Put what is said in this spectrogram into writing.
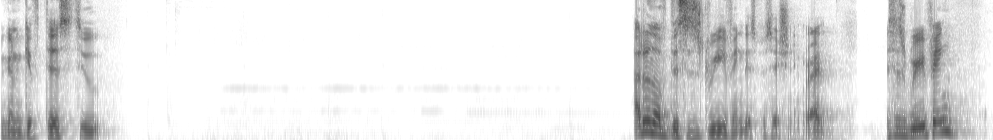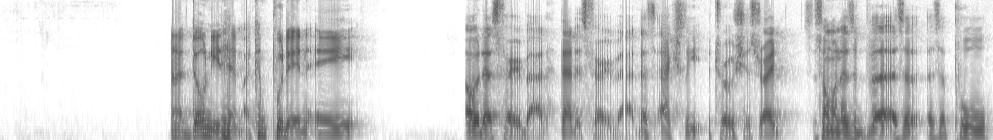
We're going to give this to I don't know if this is grieving, this positioning, right? This is grieving. And I don't need him. I can put in a... Oh, that's very bad. That is very bad. That's actually atrocious, right? So someone has a as a as a pool.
